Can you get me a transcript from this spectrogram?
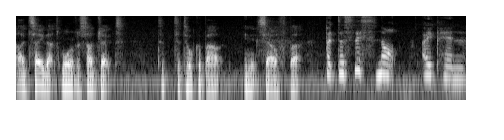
would say that's more of a subject to, to talk about in itself. But but does this not open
